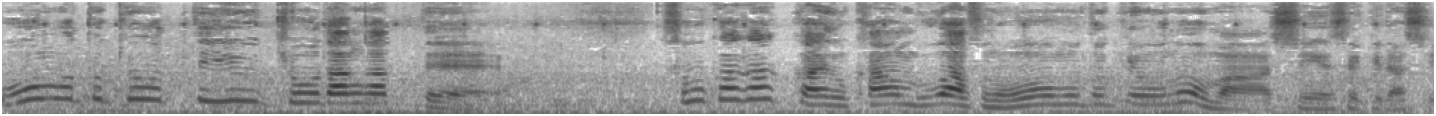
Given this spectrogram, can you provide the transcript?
大本教っていう教団があって、創価学会の幹部は、その大本教の、まあ、親戚だし、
